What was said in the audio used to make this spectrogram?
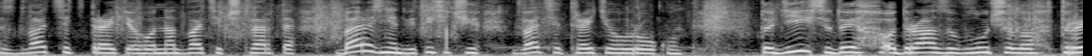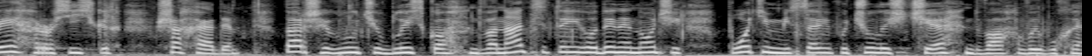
з 23 на 24 березня 2023 року. Тоді сюди одразу влучило три російських шахеди. Перший влучив близько 12 години ночі. Потім місцеві почули ще два вибухи.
